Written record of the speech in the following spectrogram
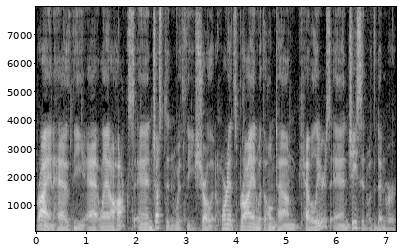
Brian has the Atlanta Hawks, and Justin with the Charlotte Hornets, Brian with the hometown Cavaliers, and Jason with the Denver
